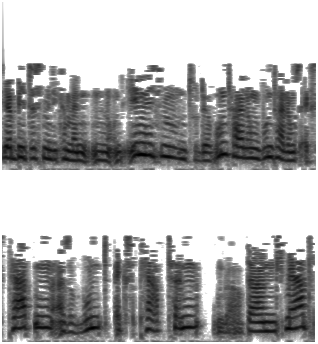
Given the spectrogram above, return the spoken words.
Diabetesmedikamenten und ähnlichem und zu der Wundheilung, Wundheilungsexperten, also Wundexperten oder dann Schmerz,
